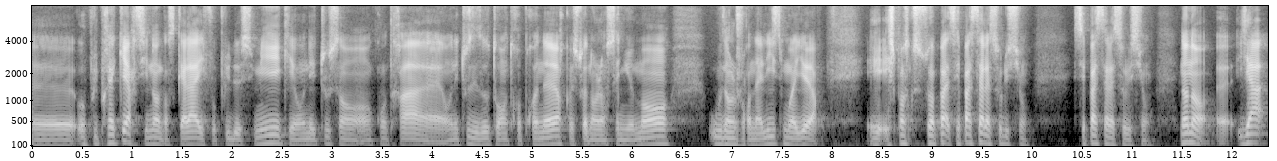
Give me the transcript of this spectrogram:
euh, au plus précaire. Sinon, dans ce cas-là, il faut plus de SMIC et on est tous en, contrat, on est tous des auto-entrepreneurs, que ce soit dans l'enseignement ou dans le journalisme ou ailleurs. Et, je pense que ce soit pas, c'est pas ça la solution. C'est pas ça la solution. Non, non, il y a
